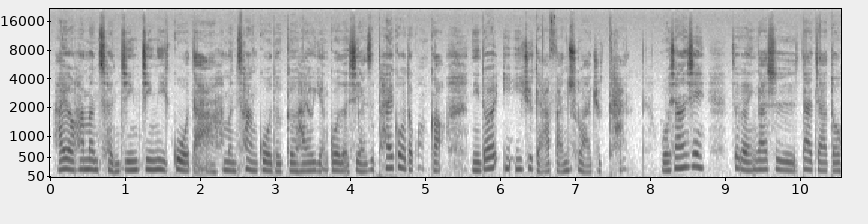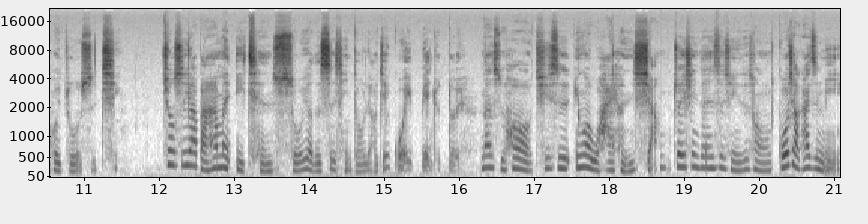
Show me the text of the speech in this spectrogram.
还有他们曾经经历过的啊，他们唱过的歌，还有演过的戏，还是拍过的广告，你都会一一去给他翻出来去看。我相信这个应该是大家都会做的事情，就是要把他们以前所有的事情都了解过一遍就对。那时候其实因为我还很小，追星这件事情是从国小开始迷，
